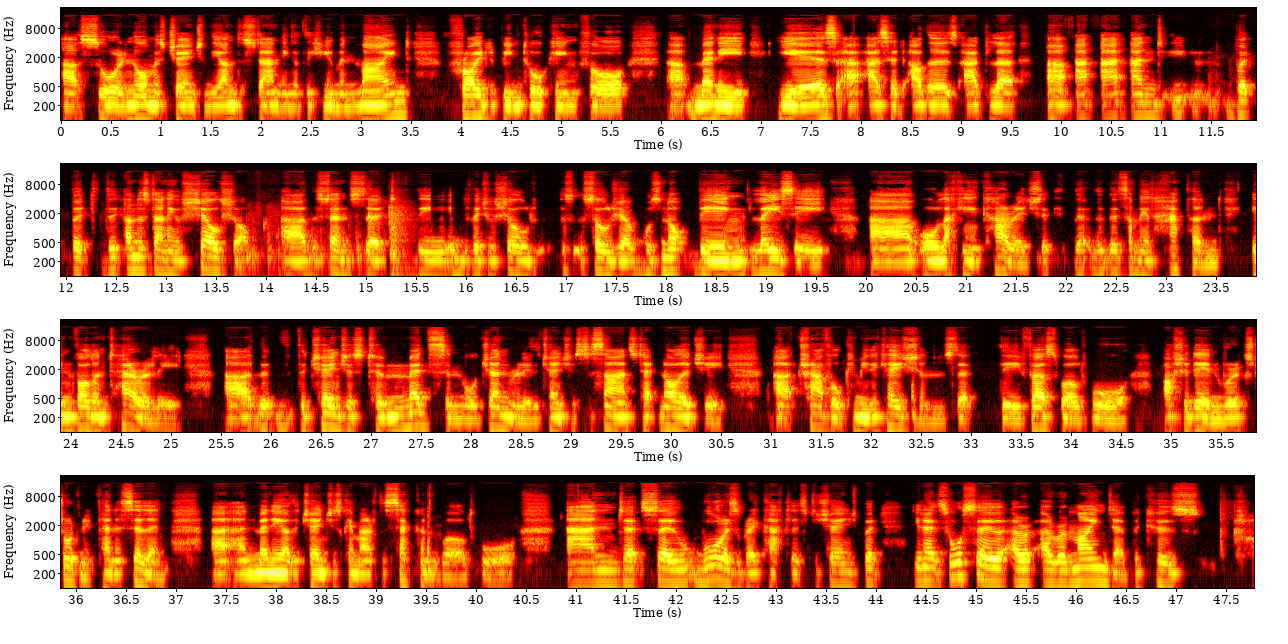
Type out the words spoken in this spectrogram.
uh, saw enormous change in the understanding of the human mind. Freud had been talking for uh, many years, uh, as had others, Adler, Uh, and but but the understanding of shell shock, uh, the sense that the individual soldier was not being lazy uh, or lacking in courage, that, that, that, something had happened involuntarily. Uh, the, the, changes to medicine more generally, the changes to science, technology, uh, travel, communications that the First World War ushered in were extraordinary. Penicillin uh, and many other changes came out of the Second World War. And uh, so war is a great catalyst to change. But, you know, it's also a, a reminder because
